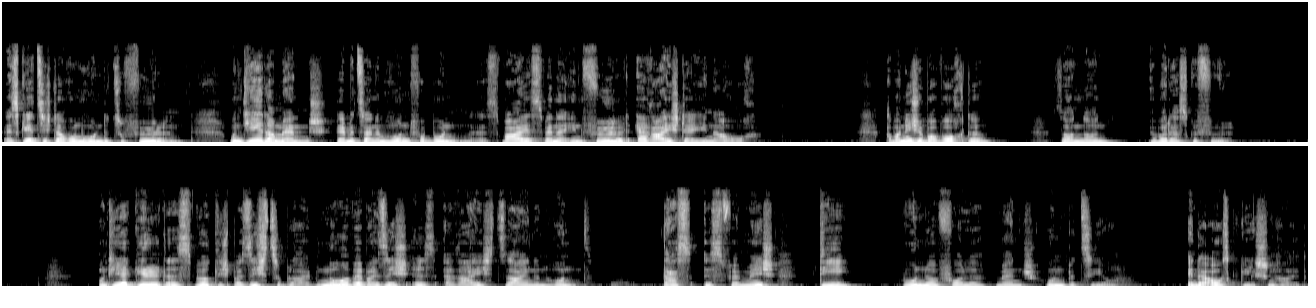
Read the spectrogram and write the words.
Es geht sich darum, Hunde zu fühlen. Und jeder Mensch, der mit seinem Hund verbunden ist, weiß, wenn er ihn fühlt, erreicht er ihn auch. Aber nicht über Worte, sondern über das Gefühl. Und hier gilt es, wirklich bei sich zu bleiben. Nur wer bei sich ist, erreicht seinen Hund. Das ist für mich die wundervolle Mensch-Hund-Beziehung in der Ausgeglichenheit.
